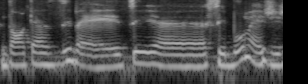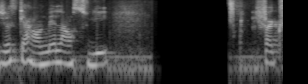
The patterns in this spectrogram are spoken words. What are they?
Donc, elle se dit, ben, tu sais, c'est beau, mais j'ai juste 40 000 en souliers. Fait que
